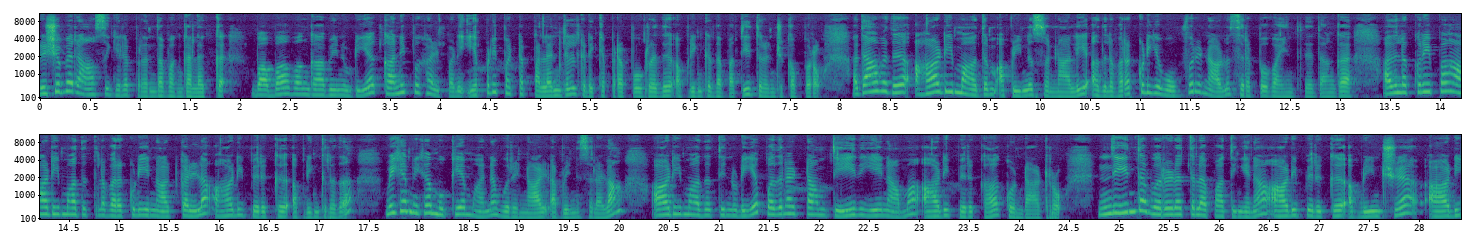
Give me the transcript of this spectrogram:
ரிஷப ராசியில் பிறந்தவங்களுக்கு பாபா வங்காவினுடைய கணிப்புகள் படி எப்படிப்பட்ட பலன்கள் கிடைக்கப்பெற போகிறது அப்படிங்கிறத பற்றி தெரிஞ்சுக்க போகிறோம் அதாவது ஆடி மாதம் அப்படின்னு சொன்னாலே அதில் வரக்கூடிய ஒவ்வொரு நாளும் சிறப்பு வாய்ந்தது தாங்க அதில் குறிப்பாக ஆடி மாதத்தில் வரக்கூடிய நாட்களில் ஆடி பெருக்கு அப்படிங்கிறத மிக மிக முக்கியமான ஒரு நாள் அப்படின்னு சொல்லலாம். ஆடி மாதத்தினுடைய பதினெட்டாம் தேதியே நாம் ஆடிப்பெருக்காக கொண்டாடுறோம். இந்த இந்த வருடத்தில் பார்த்தீங்கன்னா ஆடிப்பெருக்கு அப்படின்ற ஆடி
